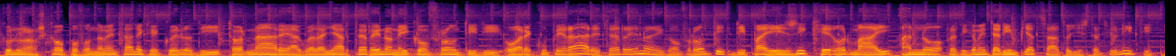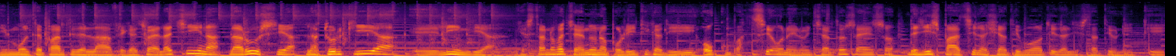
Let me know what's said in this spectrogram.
con uno scopo fondamentale che è quello di tornare a guadagnare terreno nei confronti di o a recuperare terreno nei confronti di paesi che ormai hanno praticamente rimpiazzato gli Stati Uniti in molte parti dell'Africa, cioè la Cina, la Russia, la Turchia e l'India, che stanno facendo una politica di occupazione in un certo senso degli spazi lasciati vuoti dagli Stati Uniti.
